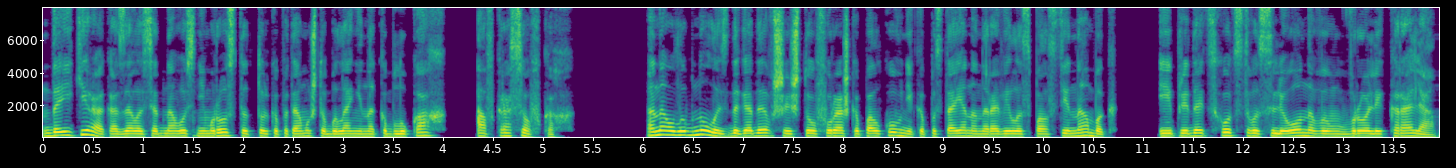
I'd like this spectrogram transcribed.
да и Кира оказалась одного с ним роста только потому, что была не на каблуках, а в кроссовках. Она улыбнулась, догадавшись, что фуражка полковника постоянно норовила сползти на бок и придать сходство с Леоновым в роли короля.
